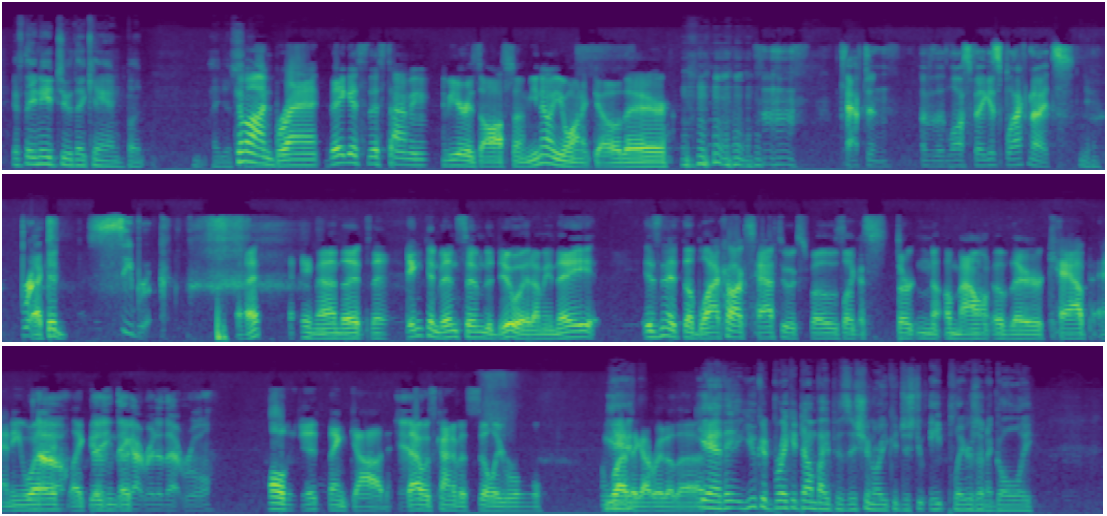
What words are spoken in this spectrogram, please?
if they need to, they can. But I guess. Come on, Brent. Vegas this time of year is awesome. You know you want to go there. Mm-hmm. Captain of the Las Vegas Black Knights. Yeah. Brent That could- Seabrook. Hey, hey, man, they, they can convince him to do it. I mean, they isn't it the Blackhawks have to expose like a certain amount of their cap anyway? No, like, they, isn't they there- got rid of that rule. Oh, they did. Thank God. That was kind of a silly rule. I'm Yeah, glad they got rid of that. yeah, they, you could break it down by position, or you could just do eight players and a goalie,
